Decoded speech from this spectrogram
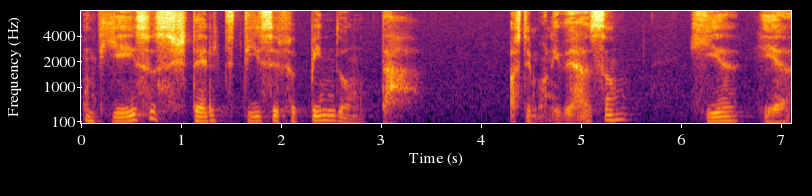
Und Jesus stellt diese Verbindung dar. Aus dem Universum hierher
